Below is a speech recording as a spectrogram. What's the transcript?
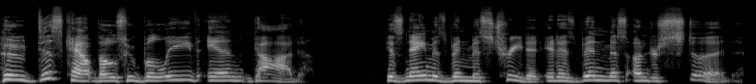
who discount those who believe in God. His name has been mistreated. It has been misunderstood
